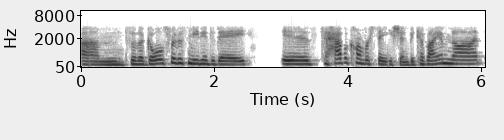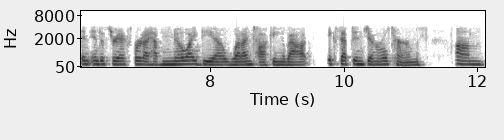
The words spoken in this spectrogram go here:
Um, so the goals for this meeting today is to have a conversation because I am not an industry expert. I have no idea what I'm talking about except in general terms um,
